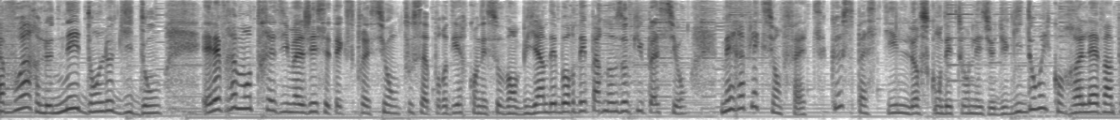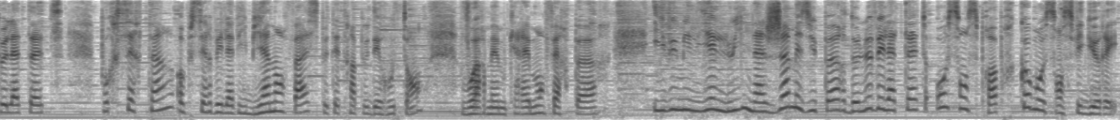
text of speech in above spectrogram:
avoir le nez dans le guidon. Elle est vraiment très imagée cette expression, tout ça pour dire qu'on est souvent bien débordé par nos occupations. Mais réflexion faite, que se passe-t-il lorsqu'on détourne les yeux du guidon et qu'on relève un peu la tête? Pour certains, observer la vie bien en face peut être un peu déroutant, voire même carrément faire peur. Yves Humilier, lui, n'a jamais eu peur de lever la tête au sens propre comme au sens figuré.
